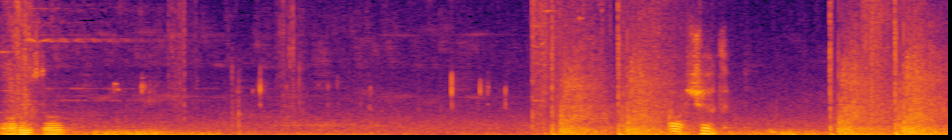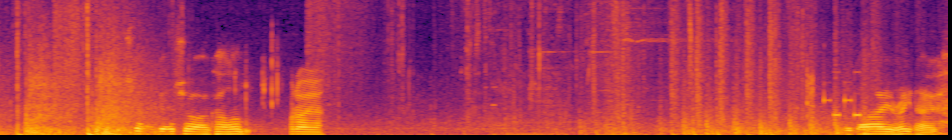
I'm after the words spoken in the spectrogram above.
Autumn's done. Oh shit. Shit, I'm getting shot on Callum. Where are you? We'll die right now.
